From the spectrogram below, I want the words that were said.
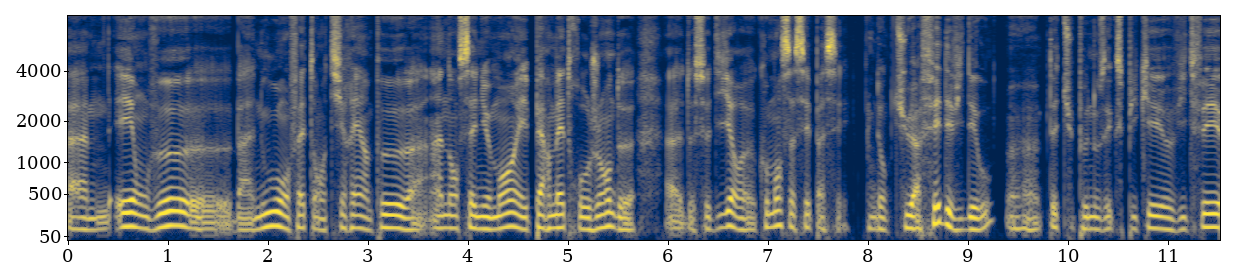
euh, et on veut, euh, bah, nous, en fait, en tirer un peu euh, un enseignement et permettre aux gens de, de se dire comment ça s'est passé. Donc, tu as fait des vidéos, peut-être tu peux nous expliquer vite fait,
